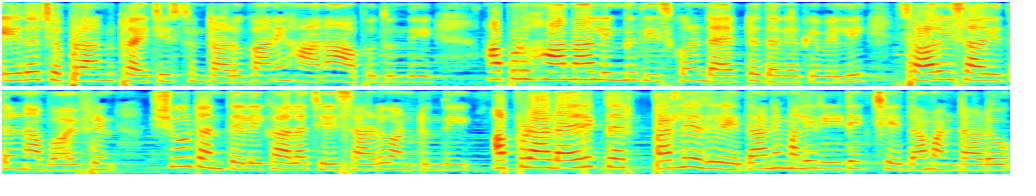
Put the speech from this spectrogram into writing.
ఏదో చెప్పడానికి ట్రై చేస్తుంటాడు కానీ హానా ఆపుతుంది. అప్పుడు హానా లింగ్ని తీసుకొని డైరెక్టర్ దగ్గరికి వెళ్ళి సారీ సార్ ఇతను నా బాయ్ ఫ్రెండ్. షూట్ అని తెలియక అలా చేశాడు అంటుంది. అప్పుడు ఆ డైరెక్టర్ పర్లేదులే దాన్ని మళ్ళీ రీటేక్ చేద్దాం అంటాడు.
